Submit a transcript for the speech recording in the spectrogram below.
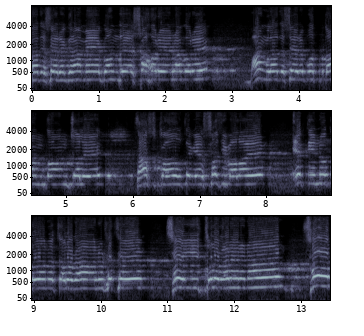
বাংলাদেশের গ্রামে, গঞ্জে, শহরে, নগরে, বাংলাদেশের প্রত্যন্ত অঞ্চলে চাষকল থেকে সচিবালয়ে একটি নতুন স্লোগান উঠেছে। সেই স্লোগানের নাম, সব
